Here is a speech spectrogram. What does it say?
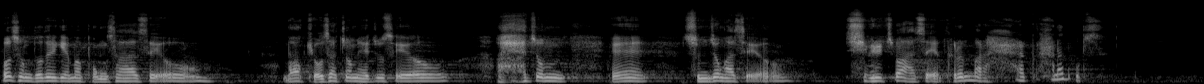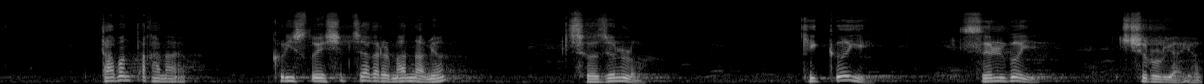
뭐 성도들에게만 봉사하세요. 뭐 교사 좀 해주세요. 아, 좀, 예, 순종하세요. 11조 하세요. 그런 말 할- 하나도 없어요. 답은 딱 하나요. 그리스도의 십자가를 만나면 저절로 기꺼이 즐거이 주를 위하여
